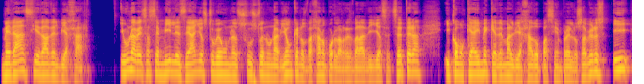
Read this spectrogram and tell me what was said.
me da ansiedad el viajar. Y una vez hace miles de años tuve un susto en un avión que nos bajaron por las resbaladillas, etcétera, y como que ahí me quedé mal viajado para siempre en los aviones y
